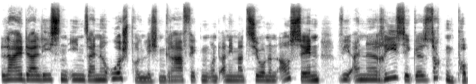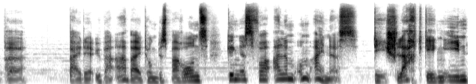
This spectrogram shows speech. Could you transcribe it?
Leider ließen ihn seine ursprünglichen Grafiken und Animationen aussehen wie eine riesige Sockenpuppe. Bei der Überarbeitung des Barons ging es vor allem um eines. Die Schlacht gegen ihn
